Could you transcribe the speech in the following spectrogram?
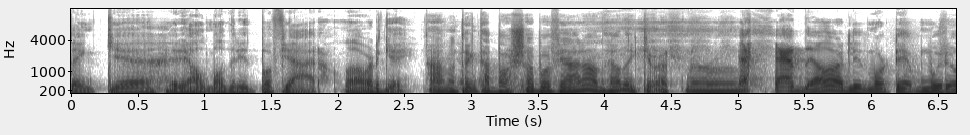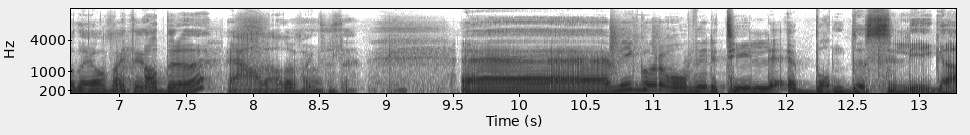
tenk eh, Real Madrid på fjæra. Det hadde vært gøy. Ja, men tenk deg Barca på fjæra. Det hadde ikke vært noe det hadde vært litt morti- moro, det òg, faktisk. Hadde dere det? Ja, det hadde faktisk det. Eh, vi går over til Bundesliga.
